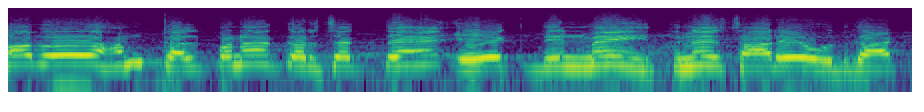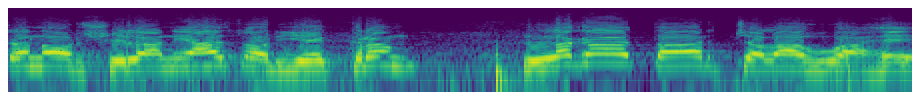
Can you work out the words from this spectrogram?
अब हम कल्पना कर सकते हैं, एक दिन में इतने सारे उद्घाटन और शिलान्यास और ये क्रम लगातार चला हुआ है।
